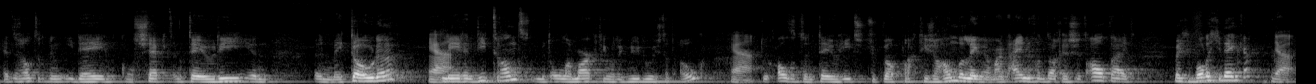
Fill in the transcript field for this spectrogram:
Het is altijd een idee, een concept, een theorie, een, een methode. Ja, Meer in die trant. Met online marketing, wat ik nu doe, is dat ook. ja, Natuurlijk altijd een theorie, het is natuurlijk wel praktische handelingen. Maar aan het einde van de dag is het altijd een beetje bolletje denken. ja.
